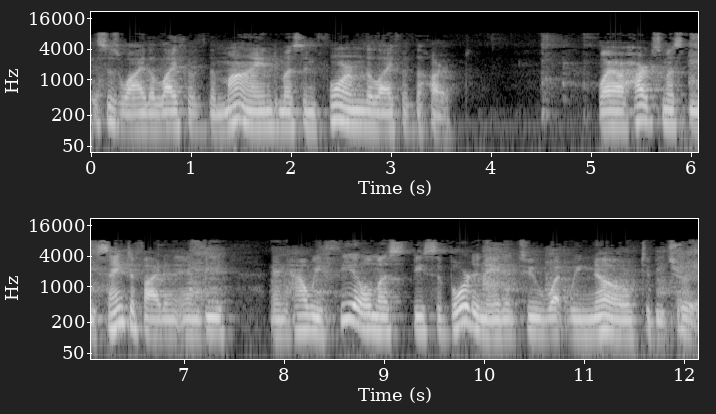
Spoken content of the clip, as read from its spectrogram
This is why the life of the mind must inform the life of the heart. Why our hearts must be sanctified and, and be, and how we feel must be subordinated to what we know to be true.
